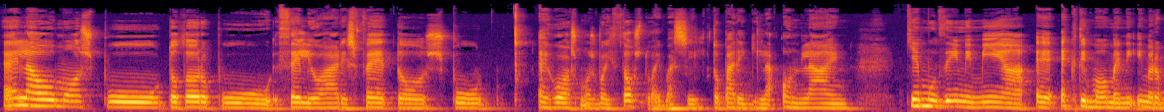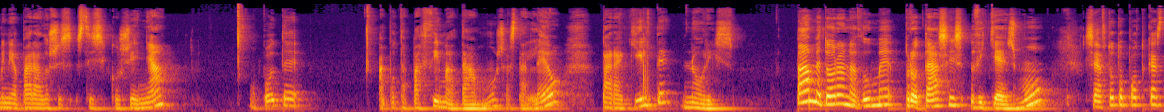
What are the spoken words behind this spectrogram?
Έλα όμως που το δώρο που θέλει ο Άρης φέτος, που εγώ ας πούμε ως βοηθός του Αϊβασίλ το παρήγγειλα online και μου δίνει μία ε, εκτιμόμενη ημερομηνία παράδοσης στις 29. Οπότε από τα παθήματά μου, σας τα λέω, παραγγείλτε νωρίς. Πάμε τώρα να δούμε προτάσεις δικές μου. Σε αυτό το podcast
